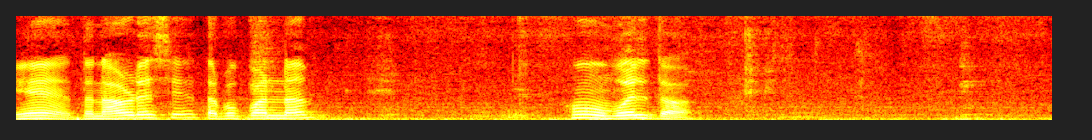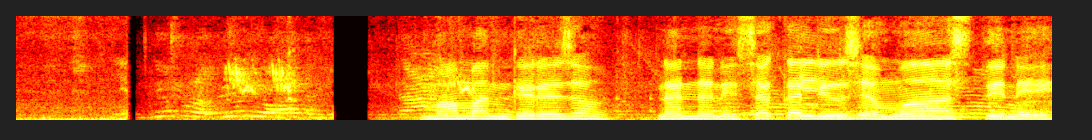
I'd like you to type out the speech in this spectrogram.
હે, તને આવડે છે? તાર પપ્પાનું નામ? હું બોલતો મામાને ઘરે જો નાની નાની સકલિયું છે, મસ્તીની.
